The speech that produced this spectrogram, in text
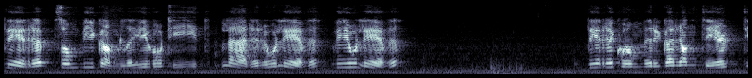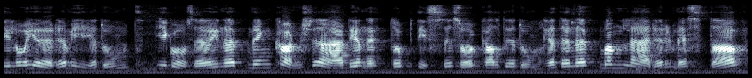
Dere, som vi gamle i vår tid, lærer å leve ved å leve. Dere kommer garantert til å gjøre mye dumt, i gåseøyne, men kanskje er det nettopp disse såkalte dumhetene man lærer mest av.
